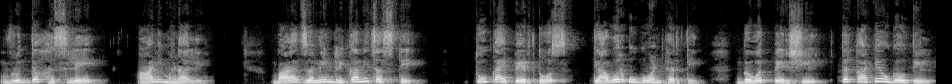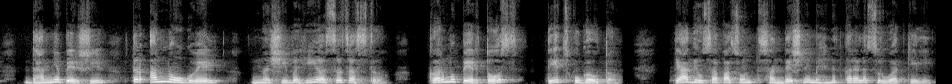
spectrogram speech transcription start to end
वृद्ध हसले आणि म्हणाले बाळा जमीन रिकामीच असते. तू काय पेरतोस त्यावर उगवण ठरते. गवत पेरशील तर काटे उगवतील धान्य पेरशील तर अन्न उगवेल. नशीबही असंच असतं. कर्म पेरतोस तेच उगवतं. त्या दिवसापासून संदेशने मेहनत करायला सुरुवात केली.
